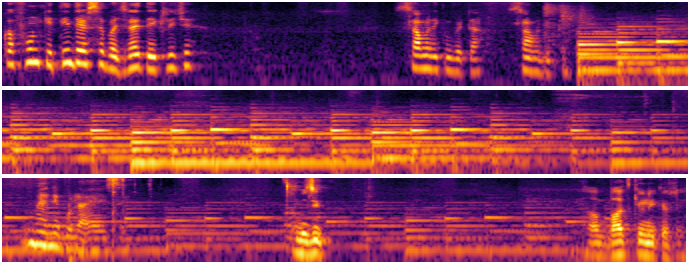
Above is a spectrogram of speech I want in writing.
کا فون کتنی دیر سے بج رہا ہے دیکھ لیجیے۔ السلام علیکم بیٹا۔ السلام علیکم۔ میں نے بلایا اسے۔ امی جی آپ بات کیوں نہیں کر رہی؟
